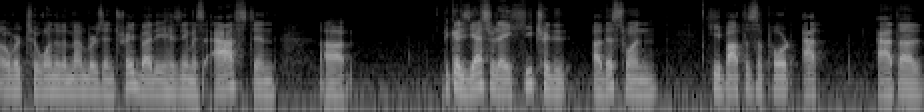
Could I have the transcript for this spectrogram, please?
over to one of the members in TradeBuddy. His name is Aston. Uh, because yesterday he traded uh, this one. He bought the support at at a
